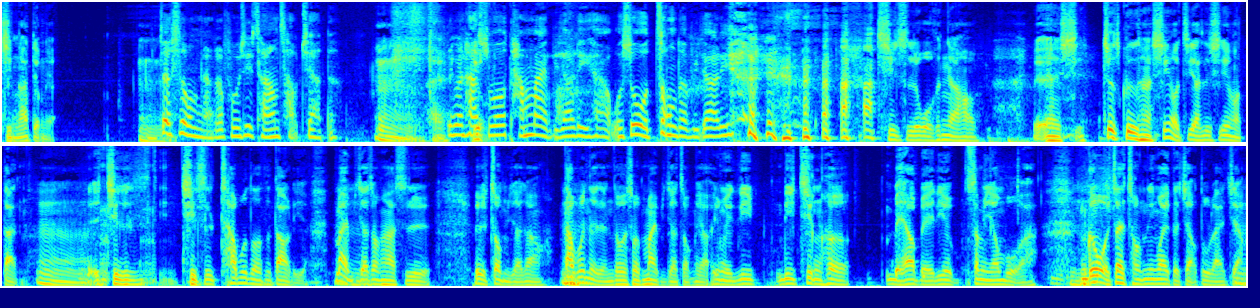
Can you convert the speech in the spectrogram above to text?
钱啊重要，这是我们两个夫妻常常吵架的，嗯，因为他说他卖比较厉害，我说我种的比较厉害。其实我跟你讲哈，呃，先这个先有鸡还是先有蛋？嗯，其实其实差不多的道理。卖比较重要是，是，种比较重要。大部分的人都会说卖比较重要，因为你你进货没好卖，你上面有无啊？不过我再从另外一个角度来讲，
